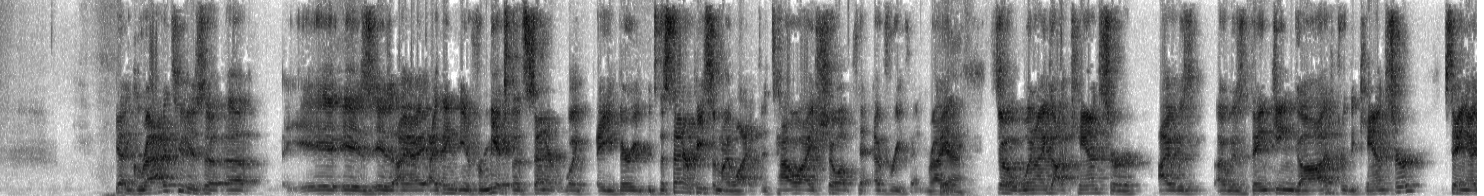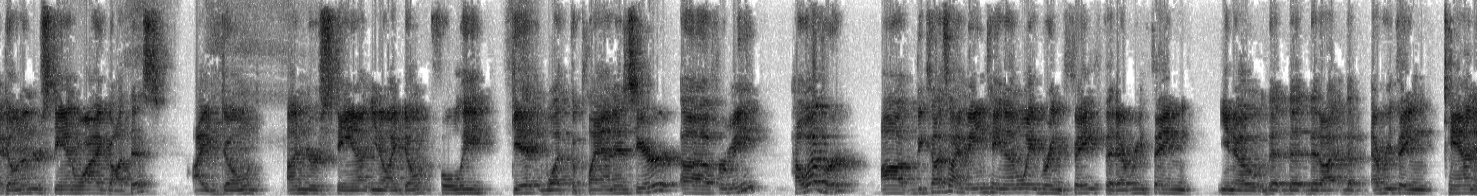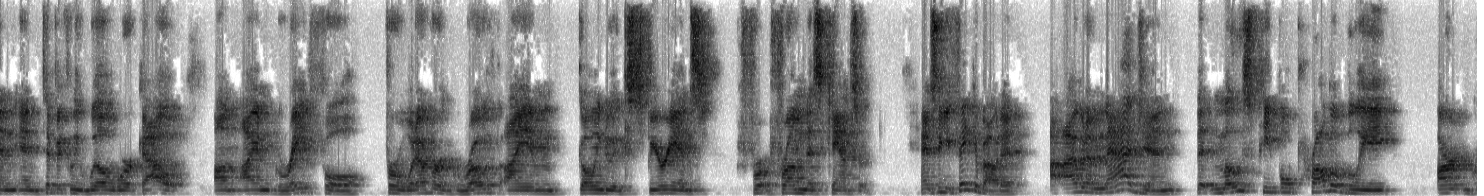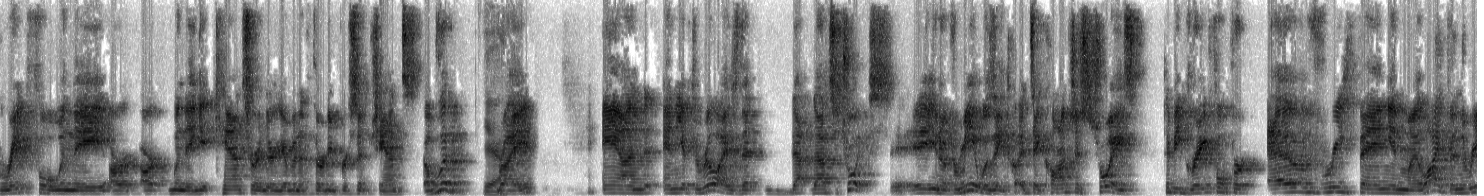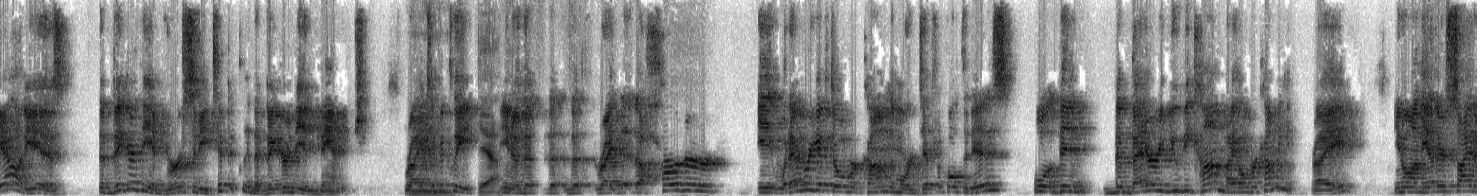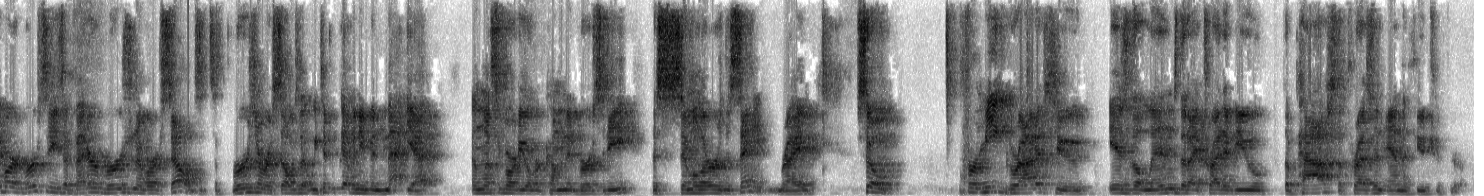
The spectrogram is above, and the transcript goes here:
Yeah, gratitude is a, a is is I, I think you know for me it's the center like a very it's the centerpiece of my life. It's how I show up to everything, right? Yeah. So when I got cancer, I was I was thanking God for the cancer, saying I don't understand why I got this. I don't understand, you know, I don't fully get what the plan is here uh, for me. However, uh, because I maintain unwavering faith that everything you know that that, that I that everything can and, and typically will work out, um, I am grateful for whatever growth I am going to experience for, from this cancer. And so you think about it, I would imagine that most people probably aren't grateful when they are, are when they get cancer and they're given a 30% chance of living, yeah. right? And and you have to realize that, that that's a choice. It, you know, for me it was a it's a conscious choice to be grateful for everything in my life. And the reality is, the bigger the adversity, typically the bigger the advantage, right? Mm, typically, yeah. you know, the, the, the right the, the harder it, whatever you have to overcome, the more difficult it is. Well, then the better you become by overcoming it, right? you know, on the other side of our adversity is a better version of ourselves. It's a version of ourselves that we typically haven't even met yet, unless we've already overcome an adversity, the similar or the same, right? So for me, gratitude is the lens that I try to view the past, the present, and the future through.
